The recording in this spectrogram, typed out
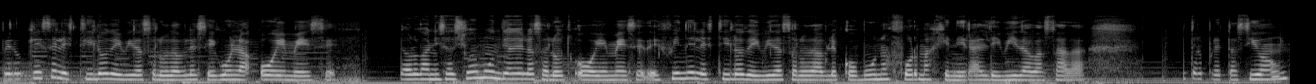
Pero, ¿qué es el estilo de vida saludable según la OMS? La Organización Mundial de la Salud OMS define el estilo de vida saludable como una forma general de vida basada en interpretación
